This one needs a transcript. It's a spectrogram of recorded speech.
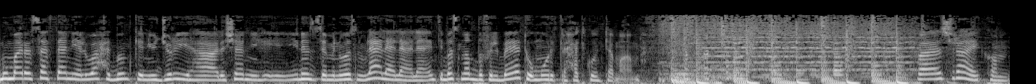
ممارسات ثانية الواحد ممكن يجريها علشان ينزل من وزنه. لا لا لا لا. أنت بس نظف البيت وأمورك راح تكون تمام. فايش رأيكم؟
